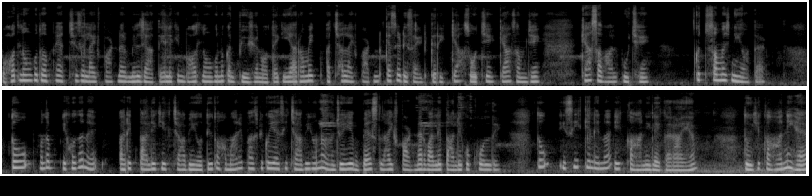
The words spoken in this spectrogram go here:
बहुत लोगों को तो अपने अच्छे से लाइफ पार्टनर मिल जाते हैं, लेकिन बहुत लोगों को ना कन्फ्यूज़न होता है कि यार हम एक अच्छा लाइफ पार्टनर कैसे डिसाइड करें? क्या सोचें? क्या समझें? क्या सवाल पूछें? कुछ समझ नहीं आता है। तो मतलब एक होता है ना हर एक ताले की एक चाबी होती है तो हमारे पास भी कोई ऐसी चाबी हो ना, जो ये बेस्ट लाइफ पार्टनर वाले ताले को खोल दे। तो इसी के लिए ना एक कहानी लेकर आए हैं। तो ये कहानी है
